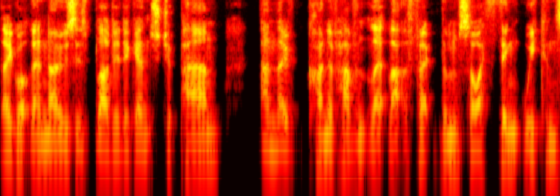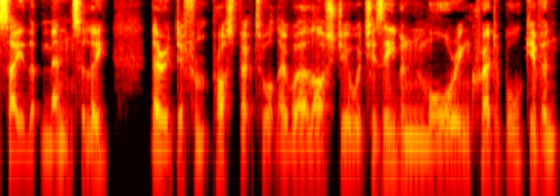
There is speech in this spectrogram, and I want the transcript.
They got their noses blooded against Japan and they kind of haven't let that affect them. So I think we can say that mentally they're a different prospect to what they were last year, which is even more incredible given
